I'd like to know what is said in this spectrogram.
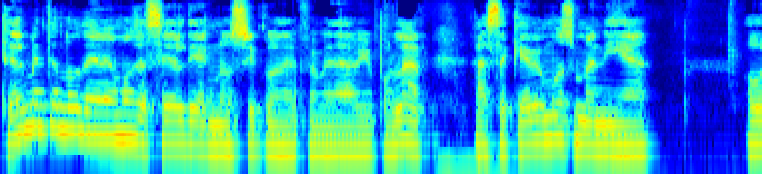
realmente no debemos de hacer el diagnóstico de enfermedad bipolar hasta que vemos manía o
